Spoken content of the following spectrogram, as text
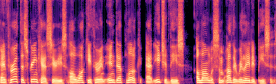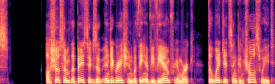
And throughout the screencast series, I'll walk you through an in-depth look at each of these, along with some other related pieces. I'll show some of the basics of integration with the MVVM framework, the widgets and control suite,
